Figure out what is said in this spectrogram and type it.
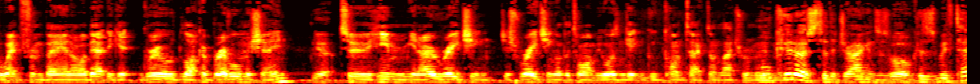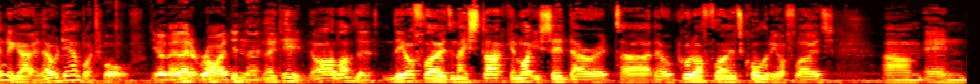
it went from being I'm about to get grilled like a Breville machine Yeah. to him, you know, reaching, just reaching all the time. He wasn't getting good contact on lateral movement. Well, kudos to the Dragons as well because with ten to go, they were down by twelve. yeah, they let it ride, didn't they? They did. Oh, I loved it. The offloads and they stuck, and like you said, they were at uh, they were good offloads, quality offloads, um, and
